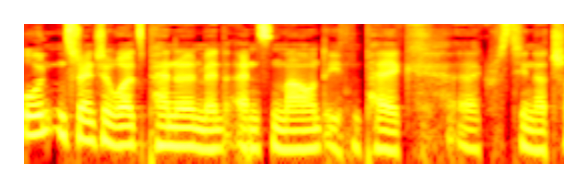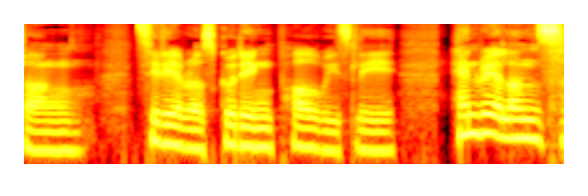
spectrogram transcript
Und ein Stranger Worlds Panel mit Anson Mount, Ethan Peck, äh, Christina Chong, Celia Rose Gooding, Paul Weasley, Henry Alonso,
